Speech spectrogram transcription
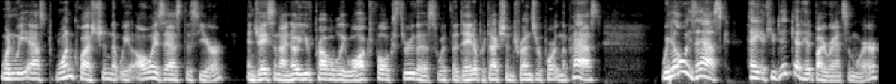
when we asked one question that we always ask this year. And Jason, I know you've probably walked folks through this with the data protection trends report in the past. We always ask, hey, if you did get hit by ransomware,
